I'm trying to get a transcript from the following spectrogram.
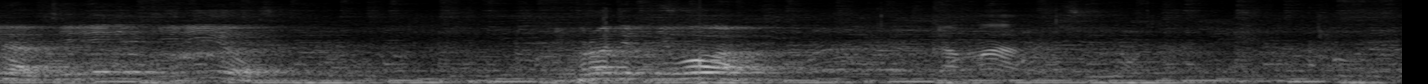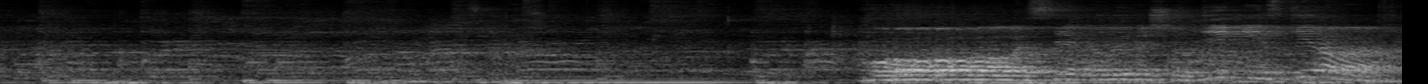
Леонида, Теленин Кирилл. И против него Комар. О, Сега вытащил. Дикий из Кирова.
